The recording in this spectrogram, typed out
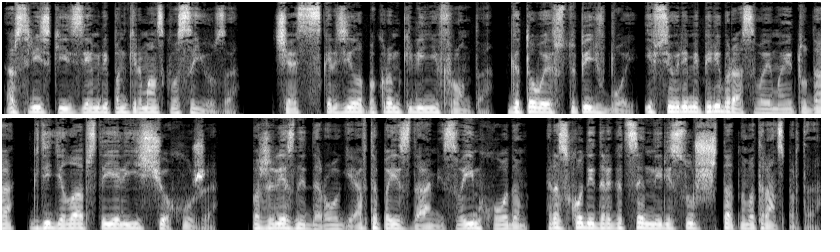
австрийские земли Пангерманского союза, Часть скользила по кромке линии фронта, готовая вступить в бой и все время перебрасываемая туда, где дела обстояли еще хуже. По железной дороге, автопоездами, своим ходом, расходы драгоценный ресурс штатного транспорта.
